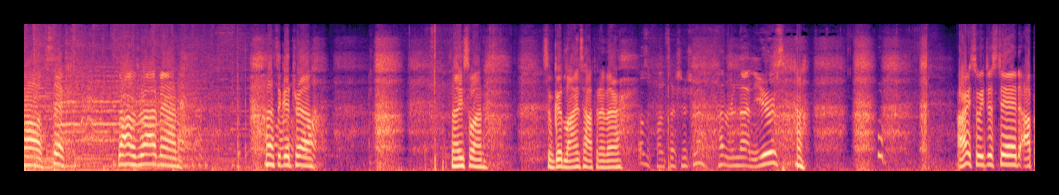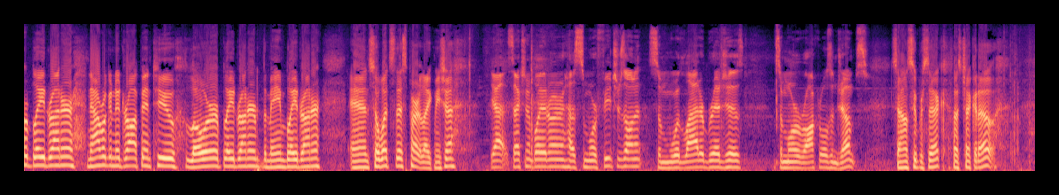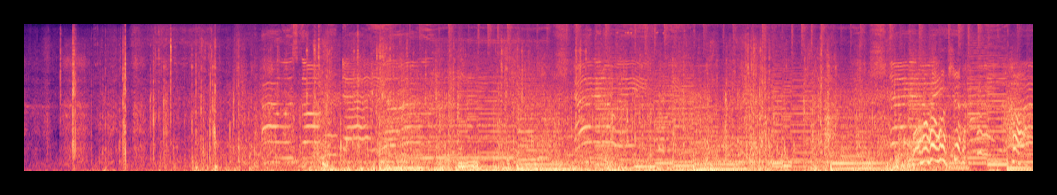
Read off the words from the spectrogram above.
Oh, sick. That was rad, man. That's a good trail. Nice one. Some good lines happening there. That was a fun section of trail. I haven't ridden that in years. All right, so we just did upper Blade Runner. Now we're gonna drop into lower Blade Runner, the main Blade Runner. And so what's this part like, Misha? Yeah, section of Blade Runner has some more features on it, some wood ladder bridges, some more rock rolls and jumps. Sounds super sick. Let's check it out. I was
